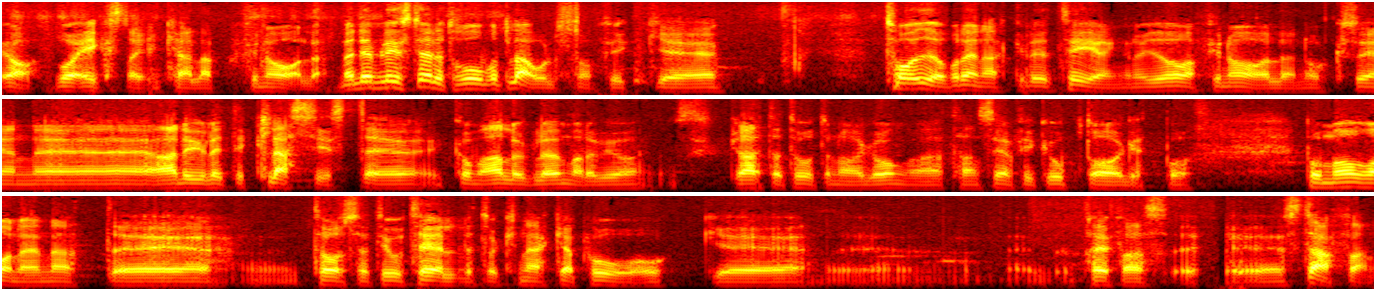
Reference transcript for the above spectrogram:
ja, vara extra inkallad på finalen. Men det blev istället Robert Laul som fick eh, ta över den akkrediteringen och göra finalen och sen, eh, ja det är ju lite klassiskt, eh, kommer aldrig glömma det, vi har skrattat åt det några gånger, att han sen fick uppdraget på, på morgonen att eh, ta sig till hotellet och knacka på och eh, träffa eh, Staffan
